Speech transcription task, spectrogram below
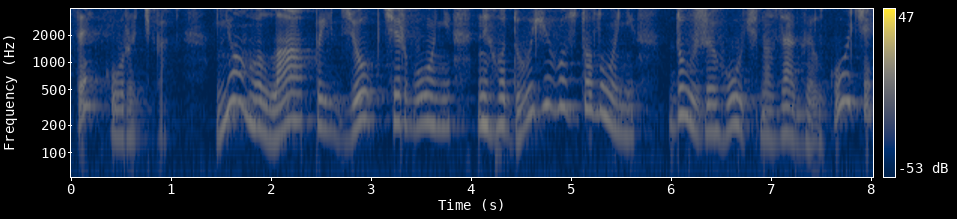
це курочка. В нього лапи дзьоб червоні, не годуй його з долоні. Дуже гучно загелкоче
